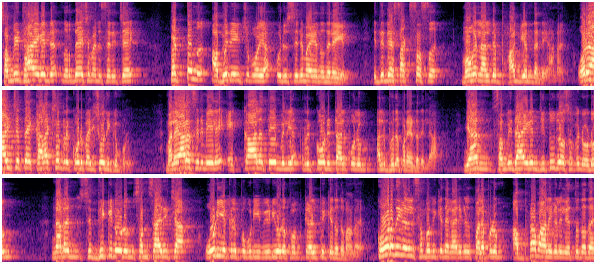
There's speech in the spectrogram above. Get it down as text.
സംവിധായകന്റെ നിർദ്ദേശമനുസരിച്ച് പെട്ടെന്ന് അഭിനയിച്ചു പോയ ഒരു സിനിമ എന്ന നിലയിൽ ഇതിന്റെ സക്സസ് മോഹൻലാലിന്റെ ഭാഗ്യം തന്നെയാണ്. ഒരാഴ്ചത്തെ കളക്ഷൻ റെക്കോർഡ് പരിശോധിക്കുമ്പോൾ മലയാള സിനിമയിലെ എക്കാലത്തെയും വലിയ റെക്കോർഡ് ഇട്ടാൽ പോലും അത്ഭുതപ്പെടേണ്ടതില്ല. ഞാൻ സംവിധായകൻ ജിത്തു ജോസഫിനോടും നടൻ സിദ്ദിഖിനോടും സംസാരിച്ച ഓഡിയോ ക്ലിപ്പ് കൂടി വീഡിയോടൊപ്പം കേൾപ്പിക്കുന്നതുമാണ്. കോടതികളിൽ സംഭവിക്കുന്ന കാര്യങ്ങൾ പലപ്പോഴും അഭ്രപാളികളിൽ എത്തുന്നത്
